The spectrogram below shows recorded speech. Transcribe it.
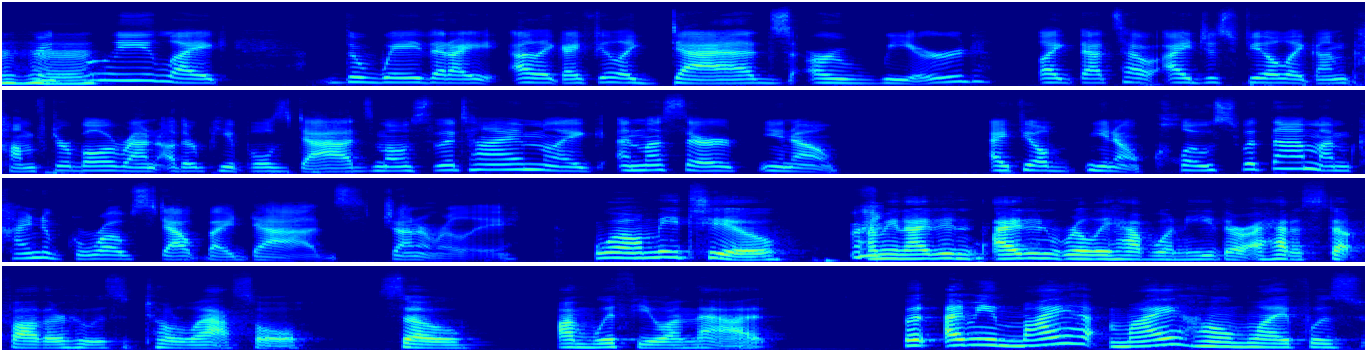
Mm-hmm. Truthfully, like the way that I, I like, I feel like dads are weird. Like that's how I just feel like uncomfortable around other people's dads most of the time. Like unless they're, you know, I feel, you know, close with them, I'm kind of grossed out by dads generally. Well, me too. I mean, I didn't I didn't really have one either. I had a stepfather who was a total asshole. So, I'm with you on that. But I mean, my my home life was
